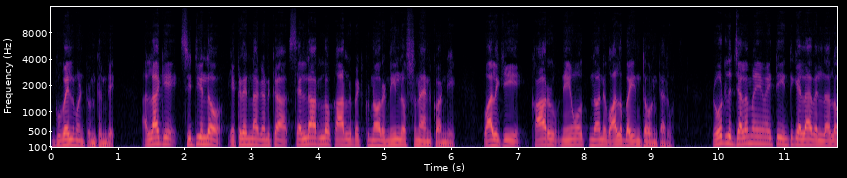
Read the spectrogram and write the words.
గువైల్మెంట్ ఉంటుంది అలాగే సిటీలో ఎక్కడైనా కనుక సెల్లార్లో కార్లు పెట్టుకున్న వాళ్ళు నీళ్ళు వస్తున్నాయనుకోండి వాళ్ళకి కారు ఏమవుతుందో అని వాళ్ళ భయంతో ఉంటారు. రోడ్లు జలమయం అయితే ఇంటికి ఎలా వెళ్ళాలో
